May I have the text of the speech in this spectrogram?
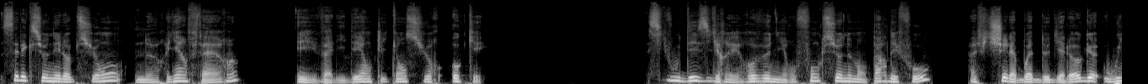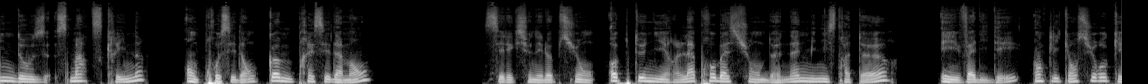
sélectionnez l'option Ne rien faire et validez en cliquant sur OK. Si vous désirez revenir au fonctionnement par défaut, affichez la boîte de dialogue Windows Smart Screen en procédant comme précédemment. Sélectionnez l'option Obtenir l'approbation d'un administrateur et validez en cliquant sur OK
